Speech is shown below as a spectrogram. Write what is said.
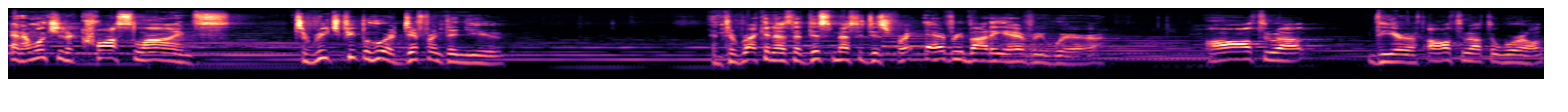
And I want you to cross lines to reach people who are different than you and to recognize that this message is for everybody everywhere, all throughout the earth, all throughout the world.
